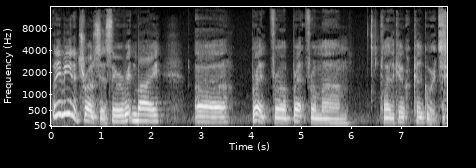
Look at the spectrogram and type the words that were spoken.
What do you mean atrocious? They were written by uh, Brent from Bret from um, Flight of the Conchords.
